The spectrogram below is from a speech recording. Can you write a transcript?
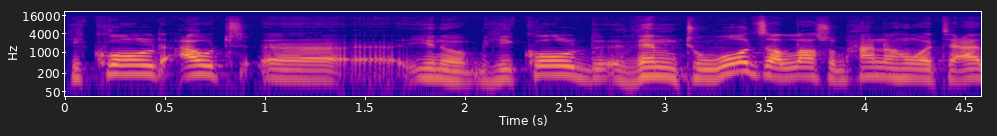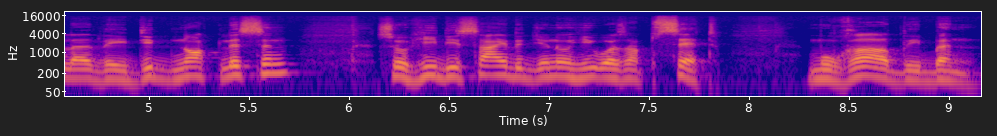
He called out, uh, you know, he called them towards Allah subhanahu wa ta'ala. They did not listen. So he decided, you know, he was upset. Mughadiban.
